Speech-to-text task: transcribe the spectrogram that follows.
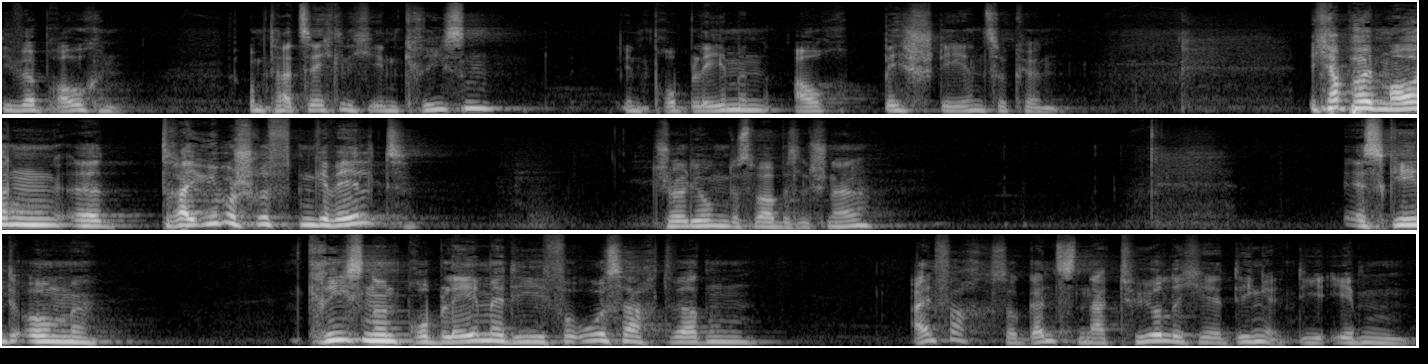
die wir brauchen, um tatsächlich in Krisen, in Problemen auch bestehen zu können. Ich habe heute Morgen äh, drei Überschriften gewählt. Entschuldigung, das war ein bisschen schnell. Es geht um Krisen und Probleme, die verursacht werden, einfach so ganz natürliche Dinge, die eben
